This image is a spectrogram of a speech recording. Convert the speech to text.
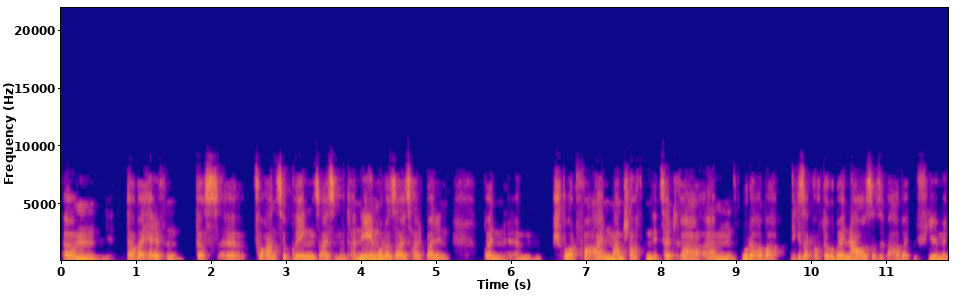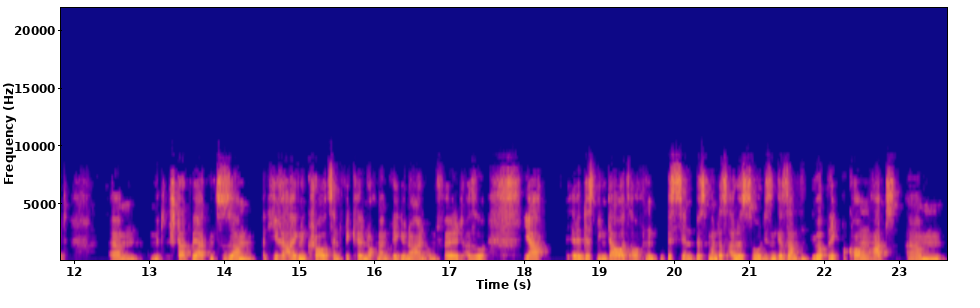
ähm, dabei helfen, das äh, voranzubringen, sei es im Unternehmen oder sei es halt bei den, bei den ähm, Sportvereinen, Mannschaften etc. Ähm, oder aber, wie gesagt, auch darüber hinaus. Also wir arbeiten viel mit, ähm, mit Stadtwerken zusammen, die ihre eigenen Crowds entwickeln, noch mal im regionalen Umfeld. Also ja, äh, deswegen dauert es auch ein bisschen, bis man das alles so, diesen gesamten Überblick bekommen hat. Ähm,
